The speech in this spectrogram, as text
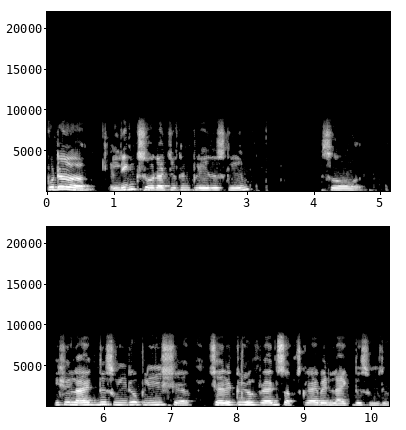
put a link so that you can play this game. So if you like this video please share share it to your friends subscribe and like this video.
